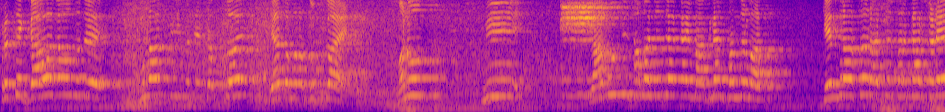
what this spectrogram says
प्रत्येक गावागावामध्ये गुलामगिरीमध्ये जगतोय याचं मला दुःख आहे. म्हणून मी रामोसी समाजाच्या काही मागण्यांसंदर्भात केंद्रासह राज्य सरकारकडे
